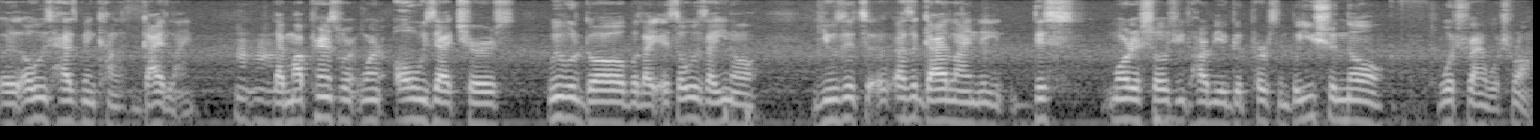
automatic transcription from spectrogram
it always has been kind of a guideline. Hmm Like my parents weren't, weren't always at church. We would go, but like it's always like you know, use it to, as a guideline. This more or less shows you how to be a good person, but you should know what's right and what's wrong.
